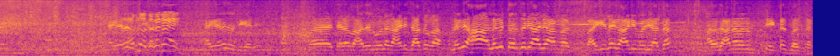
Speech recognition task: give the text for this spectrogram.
गरज थांबलं होती होतं का? का नाही काय गरज होती का रे? मग त्याला बादल बोला गाडी जातो का? लगेच हा लगेच तरतरी आले अंगात. बाय गेलाय गाडीमध्ये आता. आता जाणार एकटाच बसणार.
